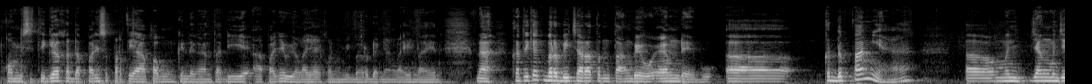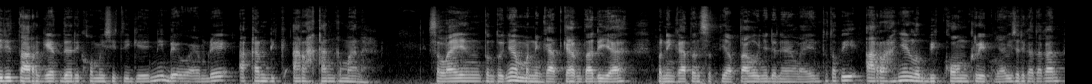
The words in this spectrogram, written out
Komisi 3 ke depannya seperti apa mungkin dengan tadi apanya wilayah ekonomi baru dan yang lain-lain. Nah, ketika berbicara tentang BUMD, Bu, eh ke depannya eh, men- yang menjadi target dari Komisi 3 ini BUMD akan diarahkan ke mana? Selain tentunya meningkatkan tadi ya, peningkatan setiap tahunnya dan yang lain, tetapi arahnya lebih konkretnya bisa dikatakan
